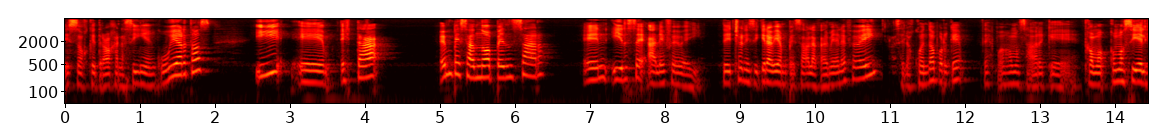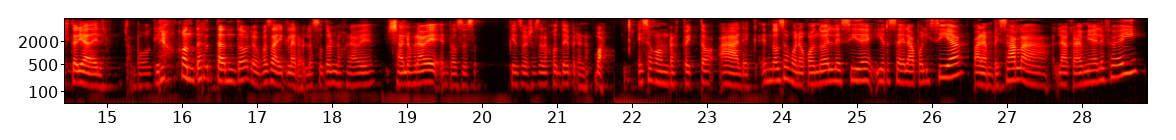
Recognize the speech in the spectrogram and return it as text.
esos que trabajan así encubiertos. Y eh, está empezando a pensar en irse al FBI. De hecho, ni siquiera había empezado la academia del FBI. Se los cuento porque después vamos a ver que, cómo, cómo sigue la historia de él. Tampoco quiero contar tanto. Lo que pasa es que, claro, los otros los grabé. Ya los grabé, entonces pienso que ya se los conté, pero no. Bueno, eso con respecto a Alec. Entonces, bueno, cuando él decide irse de la policía para empezar la, la academia del FBI,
